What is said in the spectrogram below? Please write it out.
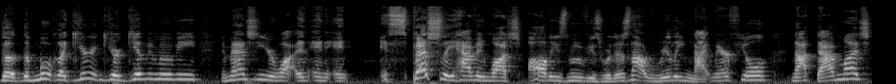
the the movie like you're you're giving movie imagine you're wa- and, and and especially having watched all these movies where there's not really nightmare fuel not that much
